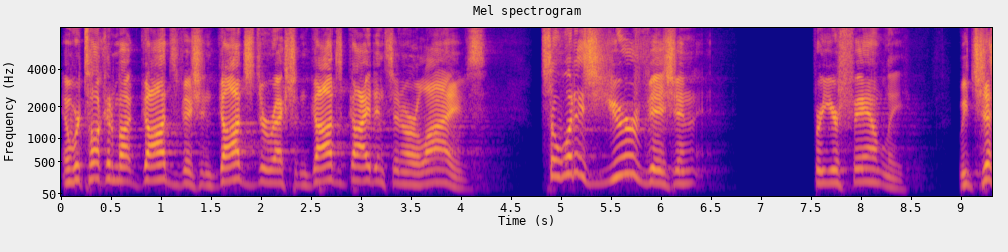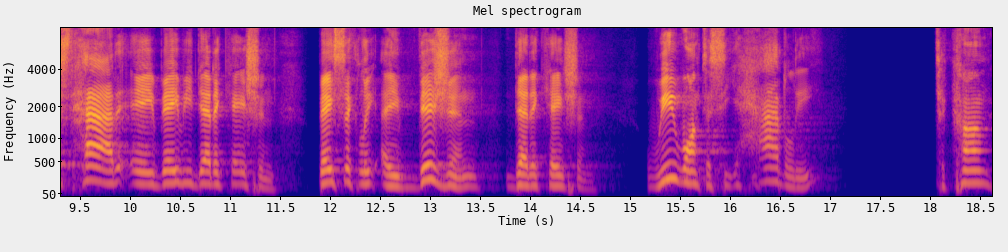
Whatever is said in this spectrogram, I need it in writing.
And we're talking about God's vision, God's direction, God's guidance in our lives. So, what is your vision for your family? We just had a baby dedication, basically a vision dedication. We want to see Hadley to come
